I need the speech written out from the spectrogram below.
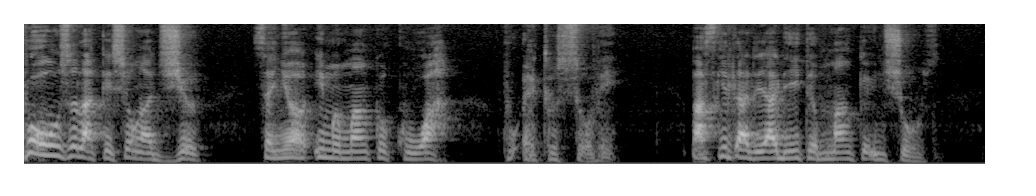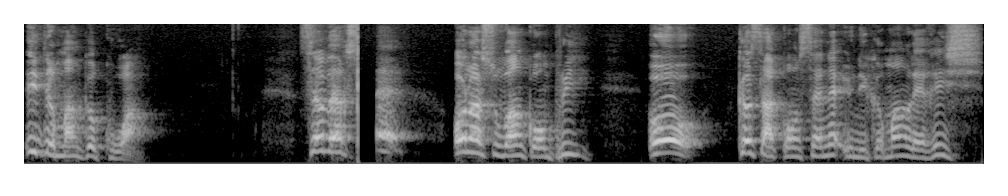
pose la question à Dieu. Seigneur, il me manque quoi pour être sauvé? Parce qu'il t'a déjà dit, il te manque une chose. Il te manque quoi? Ce verset, on a souvent compris oh, que ça concernait uniquement les riches.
